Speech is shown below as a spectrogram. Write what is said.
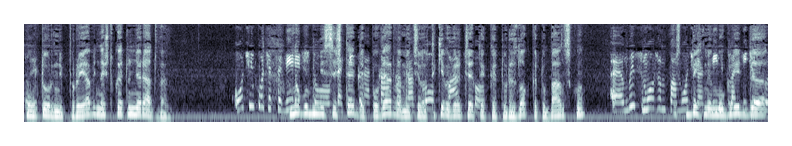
културни прояви, нещо, което не радва. Много ми се ще да повярваме, че в такива градчета като Разлог, като Банско, помочь бихме могли да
